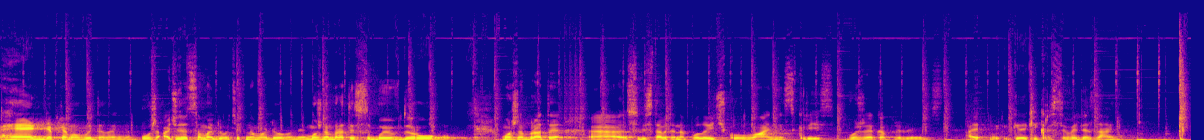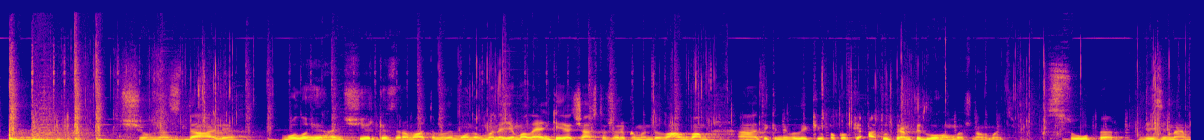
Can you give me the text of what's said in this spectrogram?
Гель для прямовидалення. Боже, а чого тут самольотик намальований? Можна брати з собою в дорогу, можна брати е, собі ставити на поличку у ванні скрізь. Боже, яка прелість. А який красивий дизайн. Що в нас далі? Вологі ганчірки з ароматом лимону. У мене є маленькі, я часто вже рекомендував вам а, такі невеликі упаковки, а тут прям підлогу можна вмити. Супер, візьмемо.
